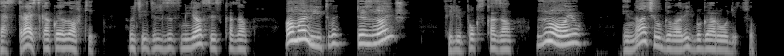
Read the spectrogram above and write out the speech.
Я страсть какой ловкий. Учитель засмеялся и сказал. А молитвы ты знаешь? Филиппок сказал. Знаю и начал говорить Богородицу.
